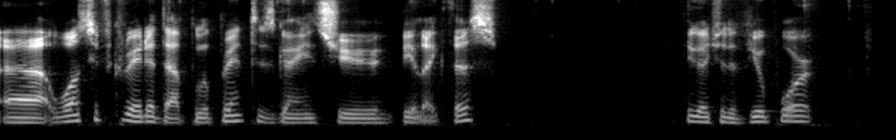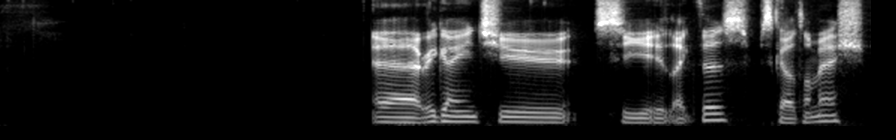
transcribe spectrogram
uh, once you've created that blueprint, it's going to be like this. If you go to the viewport, uh, we're going to see it like this, skeletal mesh.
